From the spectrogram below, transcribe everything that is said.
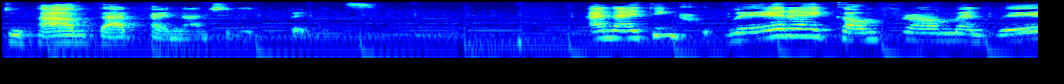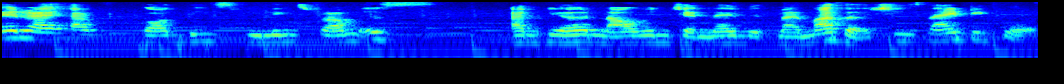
to have that financial independence. And I think where I come from and where I have got these feelings from is I'm here now in Chennai with my mother. She's 94.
